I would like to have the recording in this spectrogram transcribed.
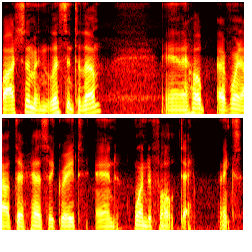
watch them, and listen to them. And I hope everyone out there has a great and wonderful day. Thanks.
